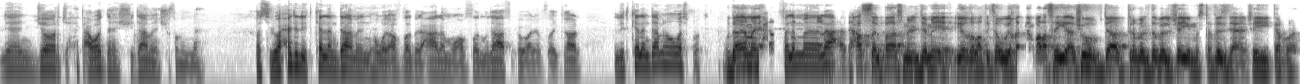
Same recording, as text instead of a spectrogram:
لين جورج إحنا تعودنا هالشيء دائما نشوفه منه. بس الوحيد اللي يتكلم دائما انه هو الأفضل بالعالم وأفضل مدافع وأنا افضل guard اللي يتكلم دائما هو ويسبروك ودائما فلما لاعب يحصل باس من الجميع يغلط يسوي يقدم مباراة سيئة. أشوف جاب triple double شيء مستفز يعني شيء يكرهك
